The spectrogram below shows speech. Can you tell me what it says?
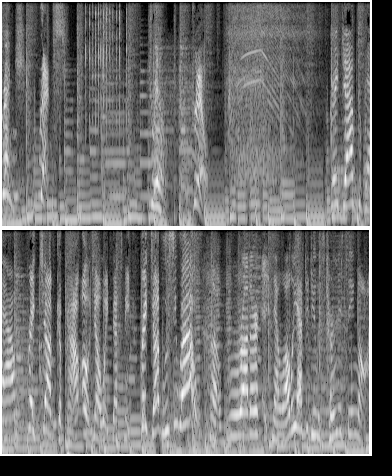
Wrench. Wrench. Drill. Drill. Great job, Kapow. Great job, Kapow. Oh, no, wait, that's me. Great job, Lucy Wow. Oh, brother. Now all we have to do is turn this thing on.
